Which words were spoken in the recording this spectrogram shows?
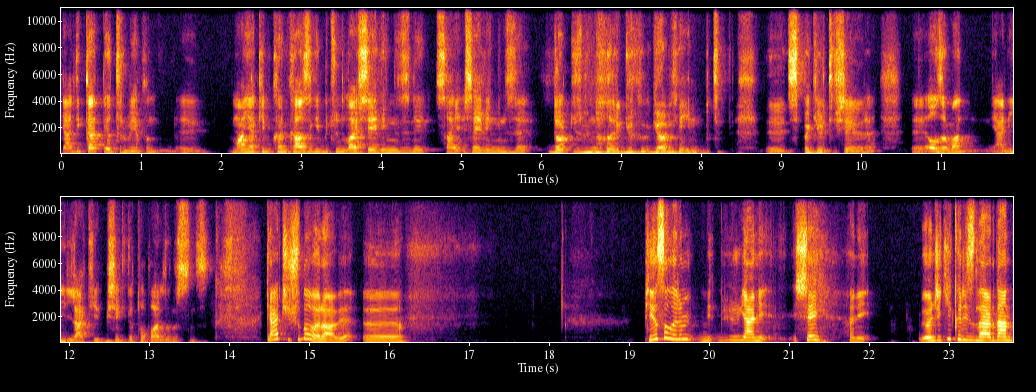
yani dikkatli yatırım yapın. Manyak gibi kamikaze gibi bütün life saving'inizi saving'inize 400 bin doları gö- gömmeyin bu tip e, spekülatif şeylere. E, o zaman yani illaki bir şekilde toparlanırsınız. Gerçi şu da var abi. E, piyasaların yani şey hani önceki krizlerden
